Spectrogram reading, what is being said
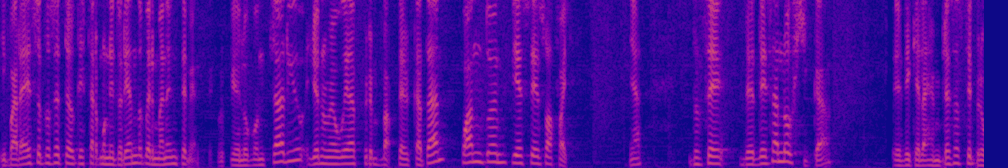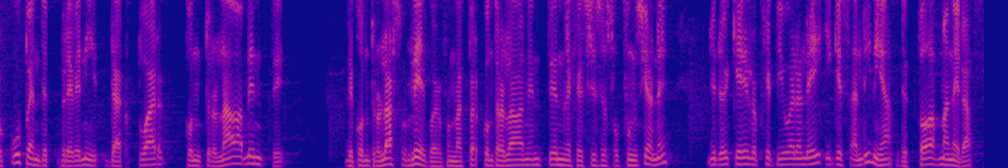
Y para eso entonces tengo que estar monitoreando permanentemente, porque de lo contrario yo no me voy a percatar cuando empiece eso a fallar. Entonces, desde esa lógica eh, de que las empresas se preocupen de prevenir, de actuar controladamente, de controlar sus riesgos, en el fondo actuar controladamente en el ejercicio de sus funciones, yo creo que es el objetivo de la ley y que se alinea de todas maneras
